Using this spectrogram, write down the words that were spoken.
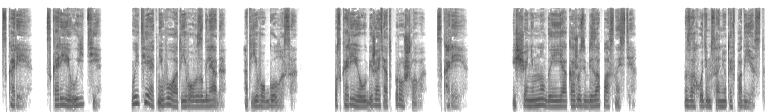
Скорее, скорее уйти. Уйти от него, от его взгляда, от его голоса. Поскорее убежать от прошлого. Скорее. Еще немного, и я окажусь в безопасности. Заходим с Анютой в подъезд.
